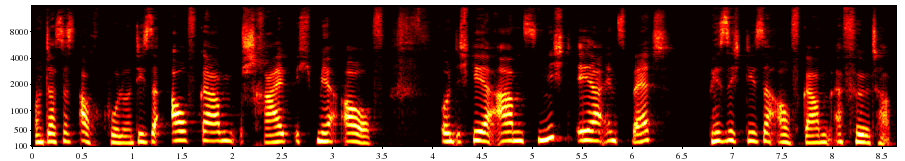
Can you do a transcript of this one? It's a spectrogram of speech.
Und das ist auch cool. Und diese Aufgaben schreibe ich mir auf. Und ich gehe abends nicht eher ins Bett, bis ich diese Aufgaben erfüllt habe.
